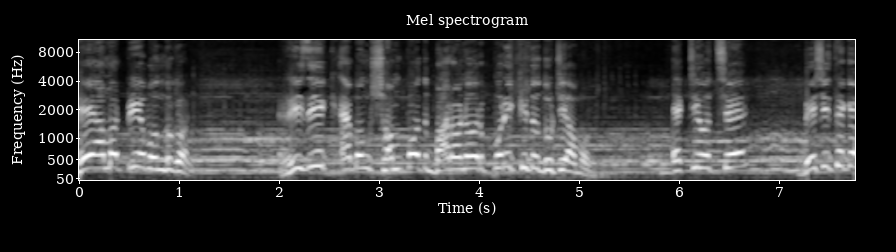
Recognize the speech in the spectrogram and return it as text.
হে আমার প্রিয় বন্ধুগণ, রিজিক এবং সম্পদ বাড়ানোর পরীক্ষিত দুটি আমল। একটি হচ্ছে বেশি থেকে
